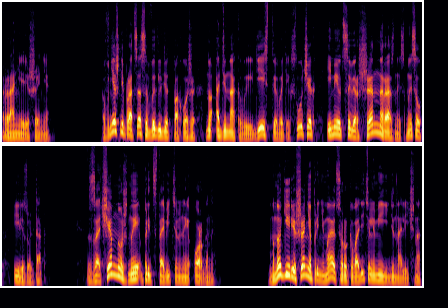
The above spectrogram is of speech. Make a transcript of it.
ранее решения. Внешние процессы выглядят похоже, но одинаковые действия в этих случаях имеют совершенно разный смысл и результат. Зачем нужны представительные органы? Многие решения принимаются руководителями единолично.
